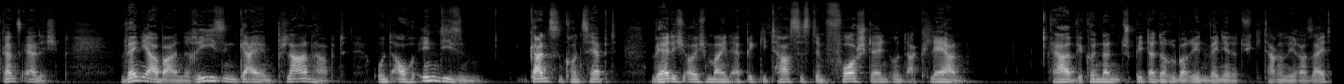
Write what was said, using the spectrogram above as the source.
ganz ehrlich. Wenn ihr aber einen riesen geilen Plan habt und auch in diesem ganzen Konzept werde ich euch mein Epic Guitar System vorstellen und erklären. Ja, wir können dann später darüber reden, wenn ihr natürlich Gitarrenlehrer seid,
